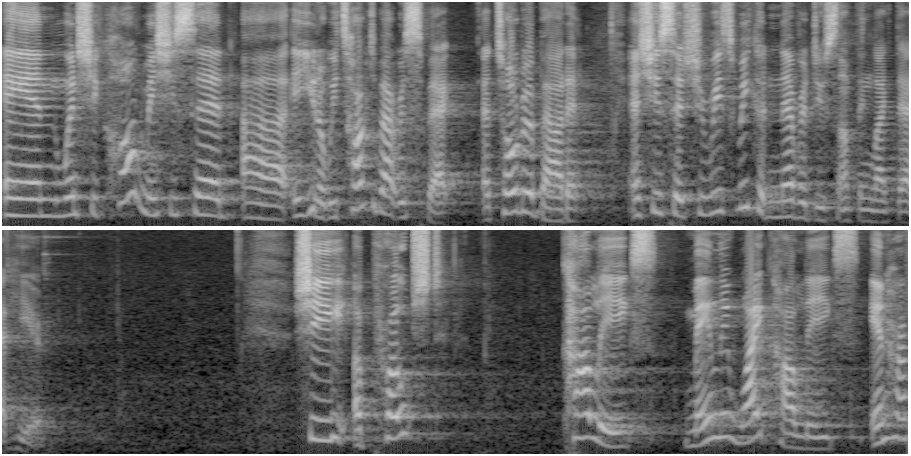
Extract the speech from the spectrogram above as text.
And when she called me, she said, uh, you know, we talked about respect. I told her about it, and she said, Sherece, we could never do something like that here. She approached colleagues, mainly white colleagues, in her,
